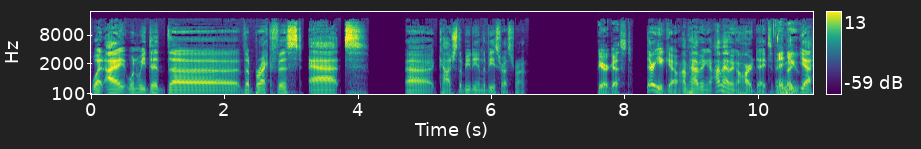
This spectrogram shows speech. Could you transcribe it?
what I when we did the the breakfast at, uh, gosh, the Beauty and the Beast restaurant. Be our guest. There you go. I'm having I'm having a hard day today. And but you- yeah,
